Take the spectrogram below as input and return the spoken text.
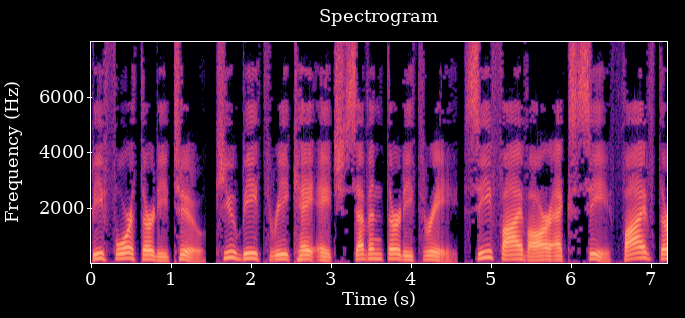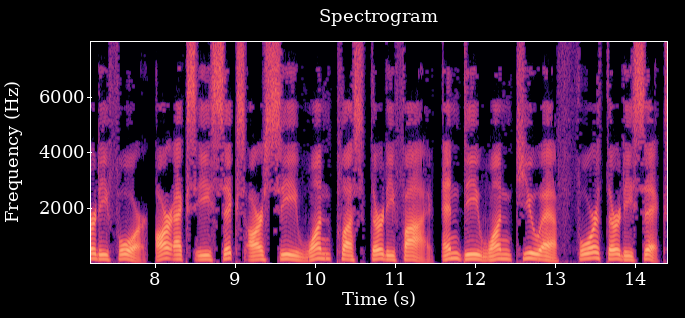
B432, QB3KH733, C5RXC 534, RXE6RC1 plus 35, ND1QF 436,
